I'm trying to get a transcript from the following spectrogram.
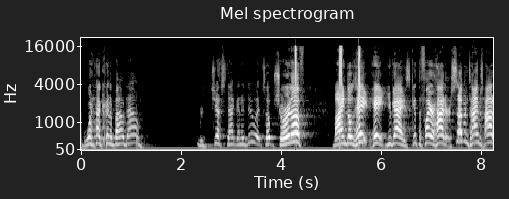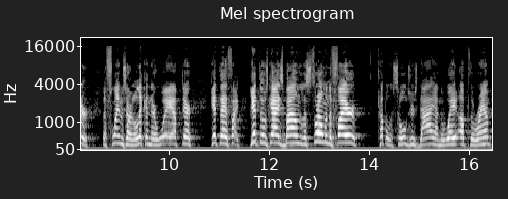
we're not going to bow down. We're just not going to do it. So, sure enough, Bind those. Hey, hey, you guys, get the fire hotter, seven times hotter. The flames are licking their way up there. Get that fire. Get those guys bound. Let's throw them in the fire. A couple of soldiers die on the way up the ramp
